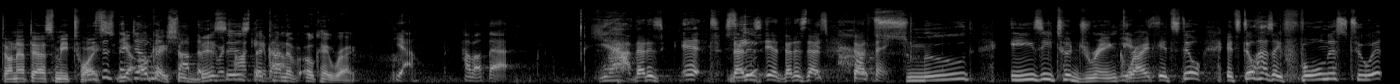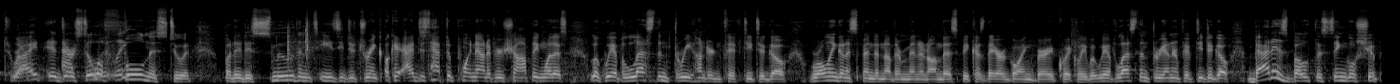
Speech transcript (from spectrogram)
Don't have to ask me twice. This is the yeah, okay, so that we this were is the talking kind of, okay, right. Yeah. How about that? Yeah, that is it. That See? is it. That is that that smooth, easy to drink, Yes. right? It still it still has a fullness to it, right? It, there's still a fullness to it, but it is smooth and it's easy to drink. Okay, I just have to point out if you're shopping with us, look, we have less than 350 to go. We're only going to spend another minute on this because they are going very quickly, but we have less than 350 to go. That is both the single ship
